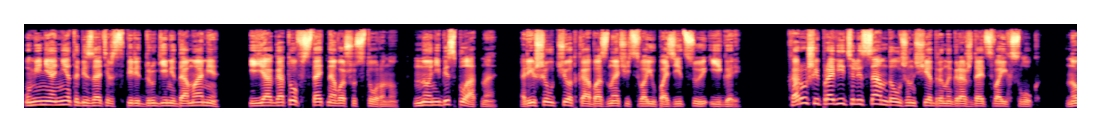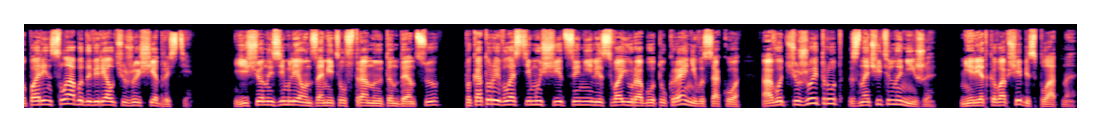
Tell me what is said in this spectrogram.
У меня нет обязательств перед другими домами, и я готов встать на вашу сторону, но не бесплатно», решил четко обозначить свою позицию Игорь. Хороший правитель и сам должен щедро награждать своих слуг, но парень слабо доверял чужой щедрости. Еще на земле он заметил странную тенденцию, по которой власти имущие ценили свою работу крайне высоко, а вот чужой труд значительно ниже, нередко вообще бесплатно.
